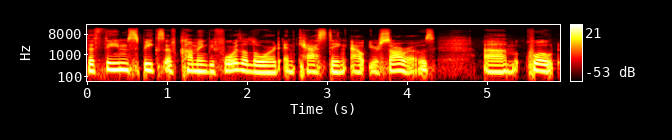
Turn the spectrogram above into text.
the theme speaks of coming before the Lord and casting out your sorrows. Um, quote,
